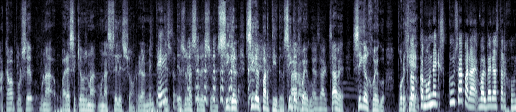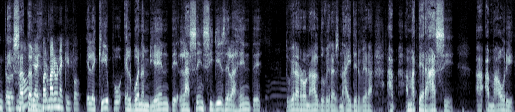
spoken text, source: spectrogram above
Acaba por ser una, parece que es una, una selección, realmente es, es una selección. Sigue el, sigue el partido, sigue Claro, el juego, exacto. ¿sabe? Sigue el juego, Es porque co- como una excusa para volver a estar juntos ¿no? y Exactamente. formar un equipo. el equipo, el buen ambiente, la sencillez de la gente. Tuviera a Ronaldo, ver a Snyder, ver a, a, a Materazzi, a, a Mauri,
